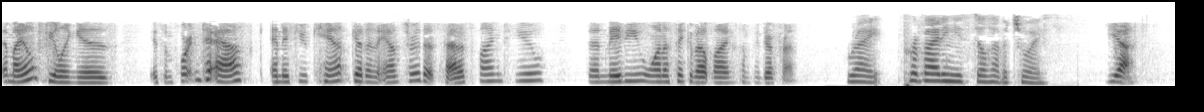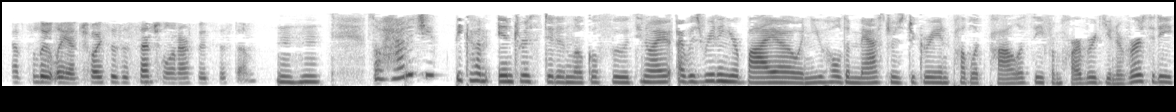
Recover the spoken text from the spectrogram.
And my own feeling is it's important to ask, and if you can't get an answer that's satisfying to you, then maybe you want to think about buying something different. Right, providing you still have a choice. Yes, absolutely, and choice is essential in our food system. hmm So, how did you become interested in local foods? You know, I, I was reading your bio, and you hold a master's degree in public policy from Harvard University.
